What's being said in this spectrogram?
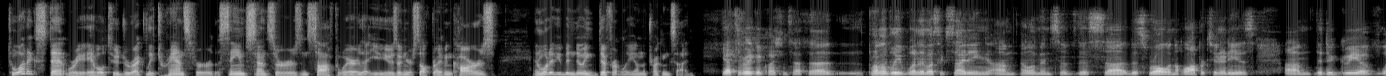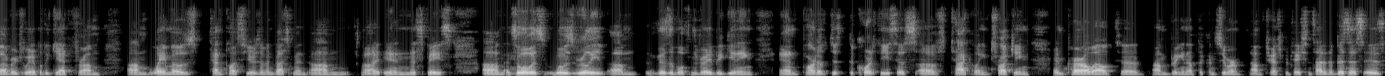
to what extent were you able to directly transfer the same sensors and software that you use on your self driving cars? And what have you been doing differently on the trucking side? Yeah, it's a very good question, Seth. Uh, probably one of the most exciting um, elements of this uh, this role and the whole opportunity is um, the degree of leverage we're able to get from um, Waymo's 10 plus years of investment um, uh, in this space. Um, and so, what was what was really um, visible from the very beginning, and part of just the core thesis of tackling trucking in parallel to bringing up the consumer transportation side of the business, is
